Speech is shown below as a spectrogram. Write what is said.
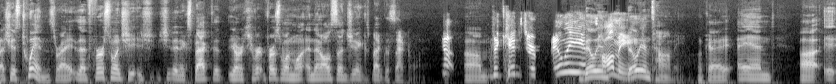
Uh, she has twins, right? That first one she she, she didn't expect it. Your first one, and then all of a sudden she didn't expect the second one. Yeah. the kids are Billy and Um, Billy and, Tommy. Billy and Tommy. Okay, and uh, it,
